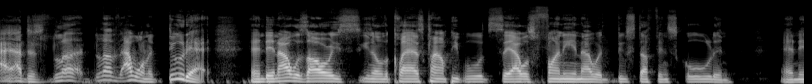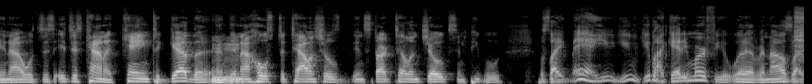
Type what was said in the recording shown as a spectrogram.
I, I just love love. I want to do that. And then I was always, you know, the class clown. People would say I was funny, and I would do stuff in school, and and then I was just it just kind of came together. And then mm-hmm. I hosted talent shows and start telling jokes, and people was like, man, you you you like Eddie Murphy or whatever. And I was like,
